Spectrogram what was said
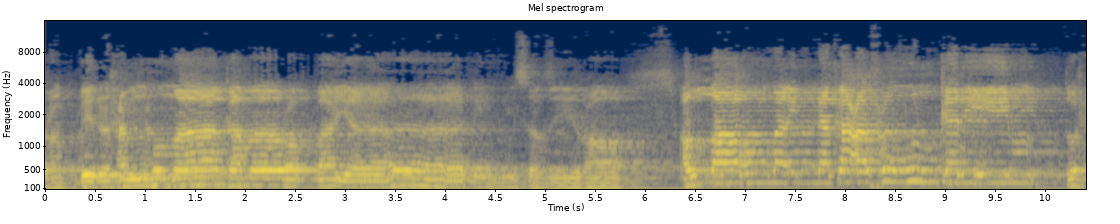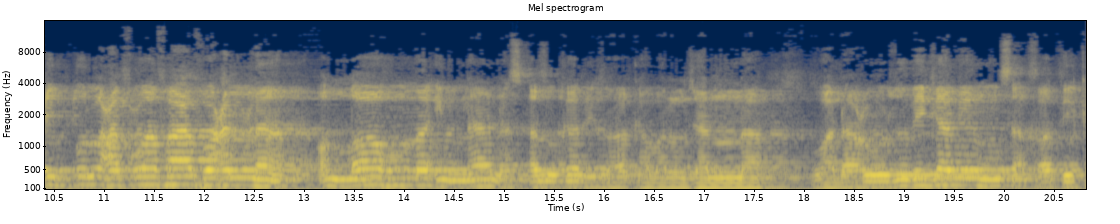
رب ارحمهما كما ربياني صغيرا اللهم إنك عفو كريم تحب العفو فاعف عنا اللهم إنا نسألك رضاك والجنة ونعوذ بك من سخطك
